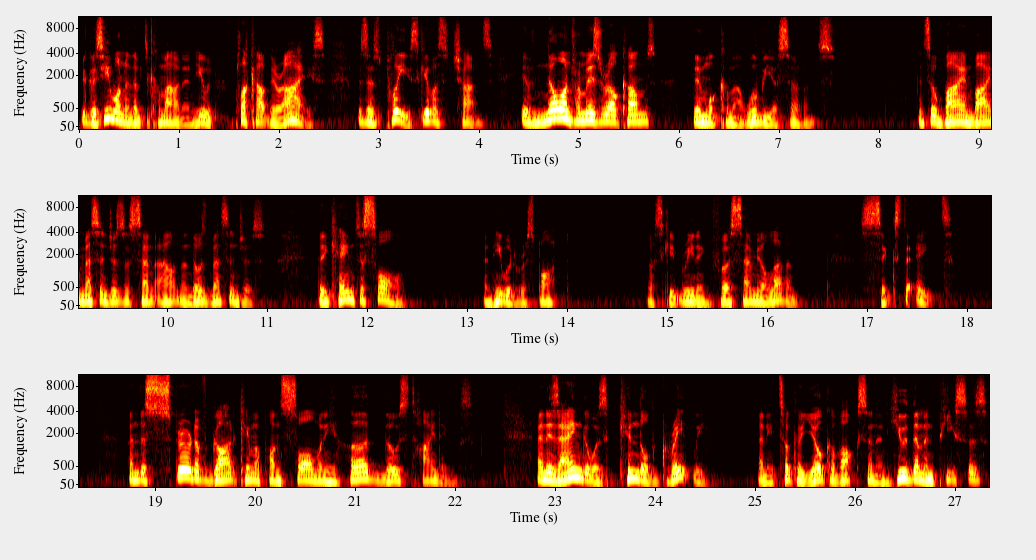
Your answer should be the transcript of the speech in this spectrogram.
because he wanted them to come out and he would pluck out their eyes. He says, Please, give us a chance. If no one from Israel comes, then we'll come out. We'll be your servants. And so by and by, messengers are sent out, and those messengers, they came to Saul, and he would respond. Let's keep reading. 1 Samuel 11, 6 to 8. And the Spirit of God came upon Saul when he heard those tidings. And his anger was kindled greatly. And he took a yoke of oxen and hewed them in pieces,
